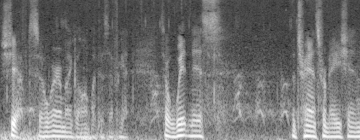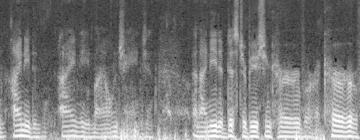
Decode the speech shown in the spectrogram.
shift. So where am I going with this? I forget. So witness the transformation. I needed I need my own change and and I need a distribution curve or a curve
